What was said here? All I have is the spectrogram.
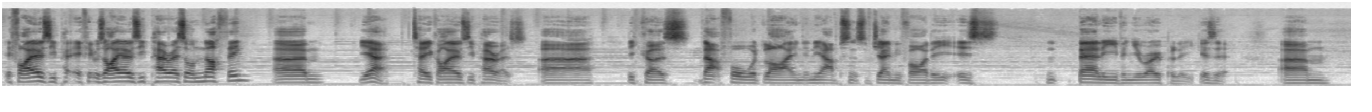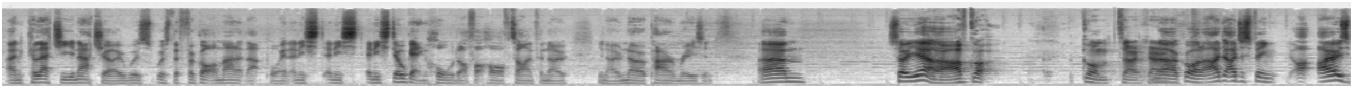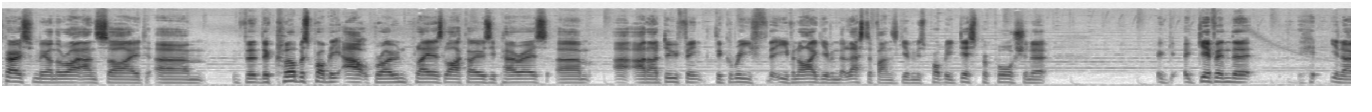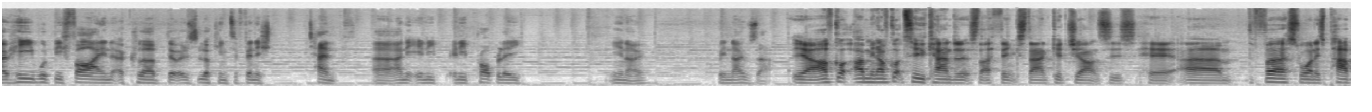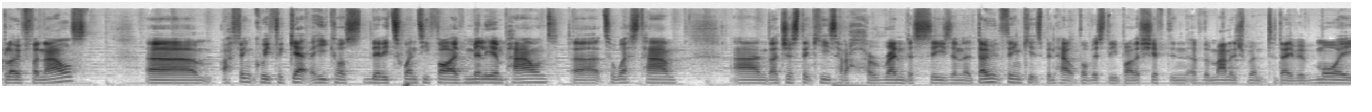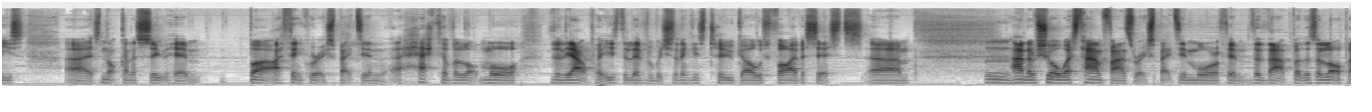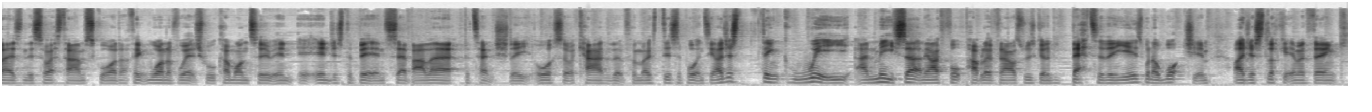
if Ayoze if it was Ayoze Perez or nothing, um, yeah, take Ayoze Perez uh, because that forward line in the absence of Jamie Vardy is barely even Europa League, is it? Um, and Kelechi Iheanacho was was the forgotten man at that point, and he's and he's and he's still getting hauled off at half time for no you know no apparent reason. Um, so yeah, uh, I've got. Go on, sorry. No, on. go on. I, I just think Ayoze Perez for me on the right hand side. Um, the the club has probably outgrown players like Ayoze Perez, um, and I do think the grief that even I give him, that Leicester fans give him, is probably disproportionate, given that you know he would be fine a club that was looking to finish tenth, uh, and, he, and, he, and he probably, you know, he knows that. Yeah, I've got. I mean, I've got two candidates that I think stand good chances here. Um, the first one is Pablo Fornals. Um, I think we forget that he cost nearly 25 million pound uh, to West Ham, and I just think he's had a horrendous season. I don't think it's been helped, obviously, by the shifting of the management to David Moyes. Uh, it's not going to suit him but I think we're expecting a heck of a lot more than the output he's delivered, which I think is two goals, five assists. Um, mm. And I'm sure West Ham fans were expecting more of him than that. But there's a lot of players in this West Ham squad. I think one of which we'll come on to in in just a bit. In Seb Haller, potentially also a candidate for most disappointing. I just think we and me certainly. I thought Pablo Fornals was going to be better than he is. When I watch him, I just look at him and think,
